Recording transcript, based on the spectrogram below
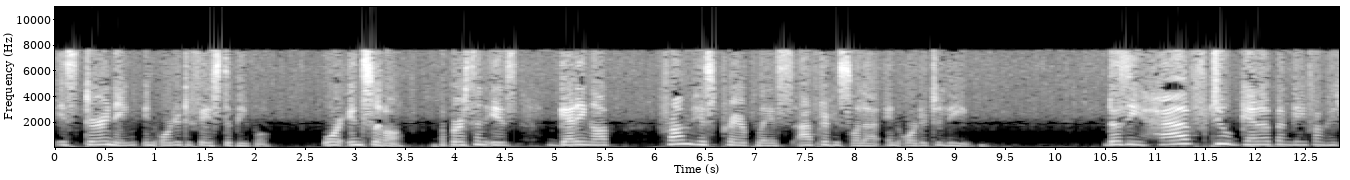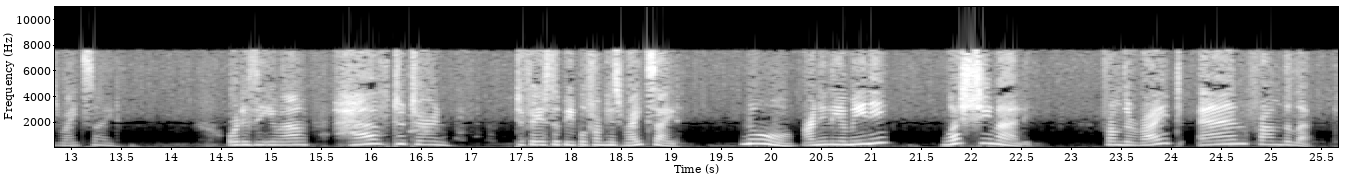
is turning in order to face the people or insiraf a person is getting up from his prayer place after his salah in order to leave does he have to get up and leave from his right side or does the imam have to turn to face the people from his right side? No. Anil yamini washimali From the right and from the left.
